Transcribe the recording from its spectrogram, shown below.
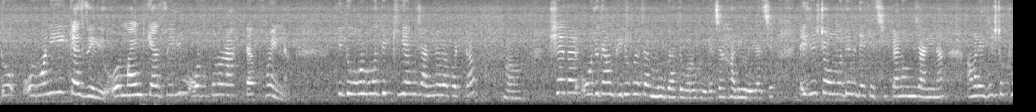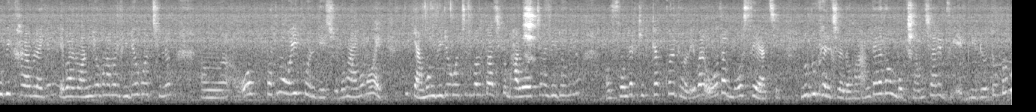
তো ও রনি ক্যাজুয়ালি ওর মাইন্ড ক্যাজুয়ালি ওর কোনো রাগ টাগ হয় না। কিন্তু ওর মধ্যে কি আমি জানি না ব্যাপারটা। হ্যাঁ। সে তার ও যদি আমার ভিডিও করে তার মুখ এত বড় হয়ে গেছে হাঁড়ি হয়ে গেছে। এই জিনিসটা ওর মধ্যে আমি দেখেছি কেন আমি জানি না। আমার এই জিনিসটা খুবই খারাপ লাগে। এবার রনি যখন আমার ভিডিও করছিল ও প্রথমে ওই করে দিয়েছিল। তখন আমি বললাম ওই তুই কেমন ভিডিও করছিস বলতো? আজকে ভালো হচ্ছে না ভিডিওগুলো ফোনটা ঠিকঠাক করে ধরে। এবার ও তো বসে আছে লুডু খেলছিল তখন। আমি তাকে তখন বলছিলাম আমি আরে ভিডিও তো করব?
